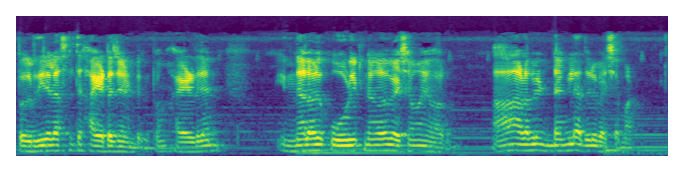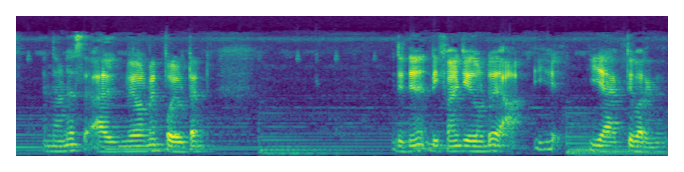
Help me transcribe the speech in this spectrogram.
പ്രകൃതിയിലുള്ള സ്ഥലത്ത് ഹൈഡ്രജൻ ഉണ്ട്. ഇപ്പം ഹൈഡ്രജൻ ഇന്ന അളവിൽ കൂടിയിട്ടുണ്ടെങ്കിൽ വിഷമായി മാറും. ആ അളവിൽ ഉണ്ടെങ്കിൽ അതൊരു വിഷമാണ്. എന്നാണ് എൻവയോൺമെന്റ് പൊല്യൂട്ടൻ ഇതിനെ ഡിഫൈൻ ചെയ്തുകൊണ്ട് ഈ ആക്ട് പറയുന്നത്.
